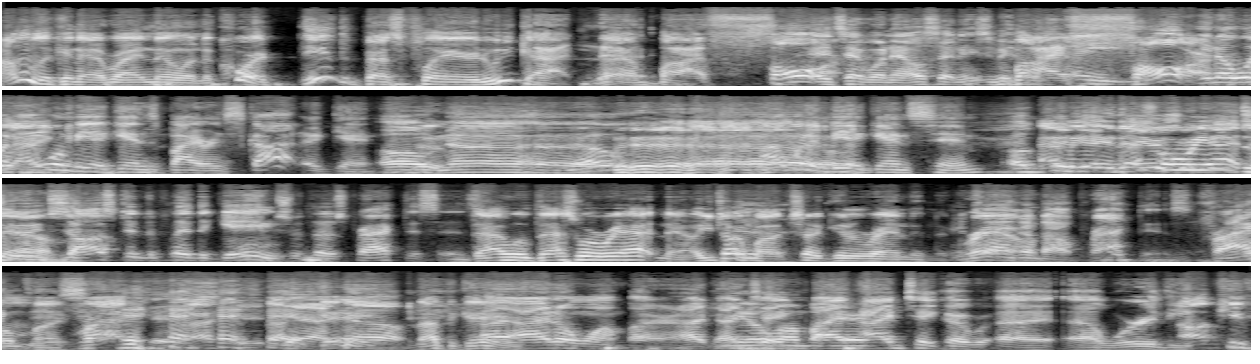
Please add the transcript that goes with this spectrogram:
I'm looking at right now in the court, he's the best player we got now by far. it's everyone else that needs to be. by Hey, far. You know what? I wouldn't be against Byron Scott again. Oh no! No. I wouldn't be against him. Oh, I mean, good, that's players where we're be at too now. Exhausted to play the games with those practices. That was that's where we're at now. You talking about trying to get ran in the You're talking ground? about practice. practice, Oh my Practice. God. Not Yeah, the game. no. Not the game. I, I don't want Byron. I, I don't take, want Byron? I, I'd take a, a, a worthy. I'll keep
